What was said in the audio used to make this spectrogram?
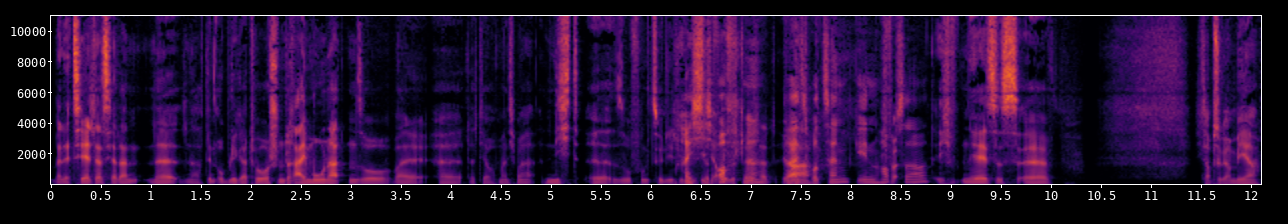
man erzählt das ja dann ne, nach den obligatorischen drei Monaten so, weil äh, das ja auch manchmal nicht äh, so funktioniert, wie man sich das oft, vorgestellt ne? hat. 30 Prozent gehen hops Ich, ich, nee, es ist, äh, ich glaube sogar mehr.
